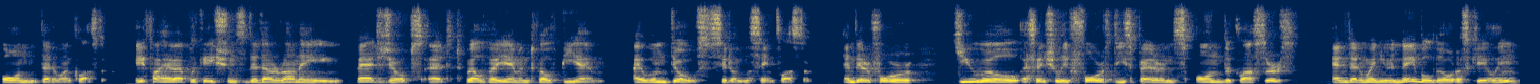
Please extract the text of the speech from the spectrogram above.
on that one cluster. If I have applications that are running batch jobs at 12 a.m. and 12 p.m., I want those sit on the same cluster. And therefore, you will essentially force these patterns on the clusters. And then when you enable the auto scaling,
